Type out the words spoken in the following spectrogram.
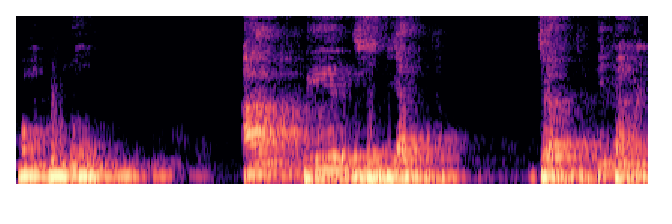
membunuh. Hampir setiap jam kita mendengar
